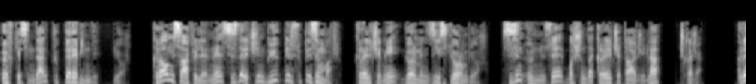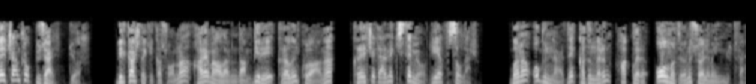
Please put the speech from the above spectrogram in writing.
Öfkesinden küplere bindi diyor. Kral misafirlerine sizler için büyük bir sürprizim var. Kraliçemi görmenizi istiyorum diyor. Sizin önünüze başında kraliçe tacıyla çıkacak. Kraliçem çok güzel diyor. Birkaç dakika sonra harem ağalarından biri kralın kulağına kraliçe gelmek istemiyor diye fısıldar. Bana o günlerde kadınların hakları olmadığını söylemeyin lütfen.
